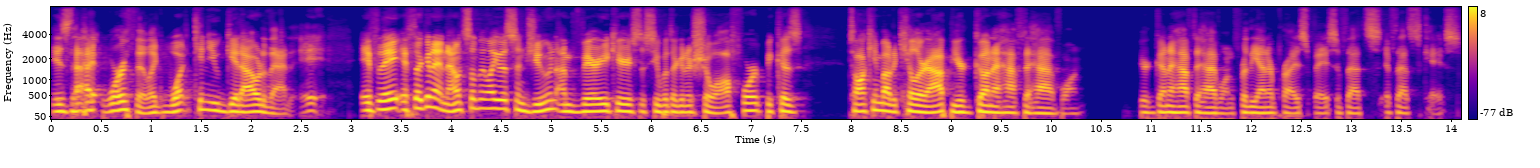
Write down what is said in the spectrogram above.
is that worth it like what can you get out of that if they if they're going to announce something like this in June I'm very curious to see what they're going to show off for it because talking about a killer app you're going to have to have one you're going to have to have one for the enterprise space if that's if that's the case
